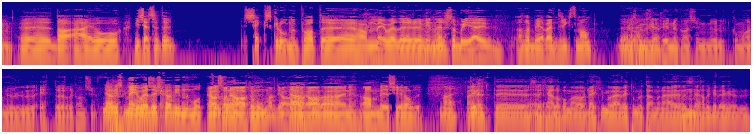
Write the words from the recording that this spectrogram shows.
Mm. da er jo Hvis jeg setter seks kroner på at uh, han Mayweather vinner, så blir jeg, ja, da blir jeg verdens rikeste mann. Skulle? Begynner kanskje 0,01 øre, kanskje. Ja, hvis Mayweather skal vinne mot Ja, sånn ja, at moment, ja. ja. Ja. Det er jeg enig. Ja, men det skjer aldri. Nei, Nei, det, det, det ser ikke heller på meg, og det er ikke mye jeg vet om dette, men jeg Mm. ser heller ikke det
